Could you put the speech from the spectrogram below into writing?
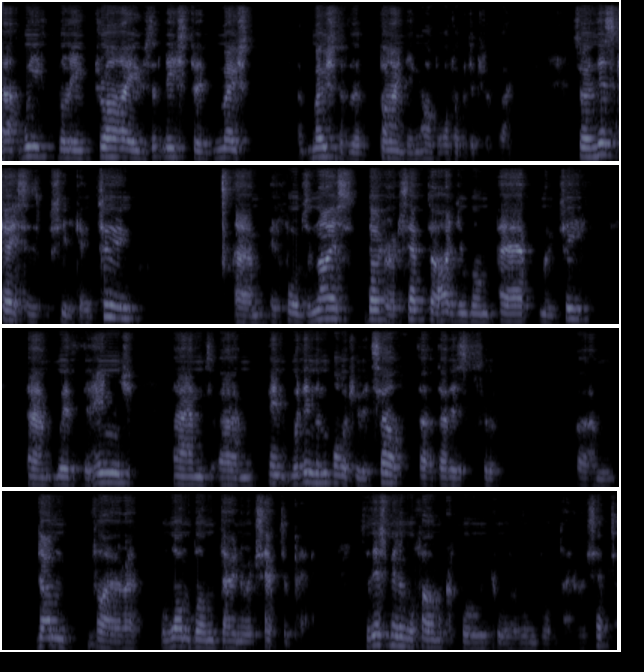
that we believe drives at least to most most of the binding of, of a particular fragment. So in this case, is CDK2. Um, it forms a nice donor acceptor hydrogen bond pair motif um, with the hinge, and um, in, within the molecule itself, that, that is sort of um, done via a, one bond donor acceptor pair. So this minimal pharmacophore we call a one bond donor receptor.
